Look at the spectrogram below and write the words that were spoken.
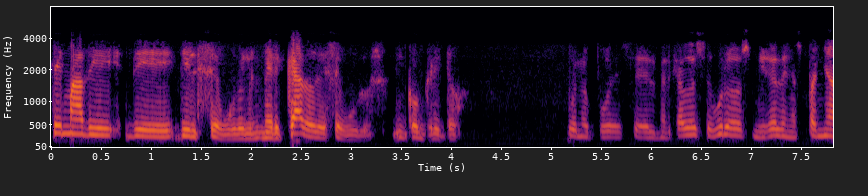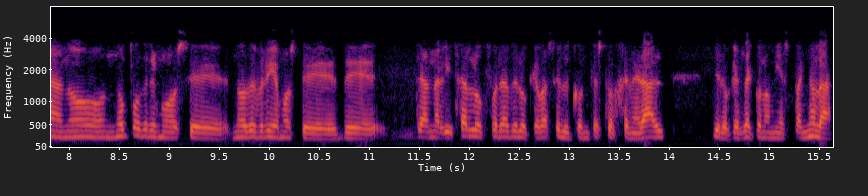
tema de, del seguro, el mercado de seguros en concreto? Bueno, pues el mercado de seguros, Miguel, en España no, no podremos, eh, no deberíamos de, de, analizarlo fuera de lo que va a ser el contexto general de lo que es la economía española.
